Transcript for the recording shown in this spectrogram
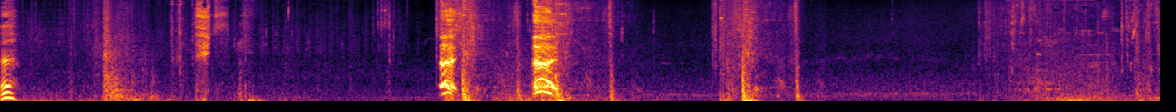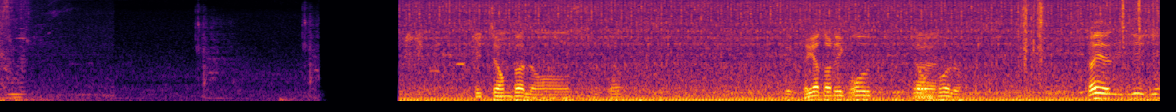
Hein Il était en bas là en Regarde dans les gros, en bas là. Là, il y a il y a- il y a-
